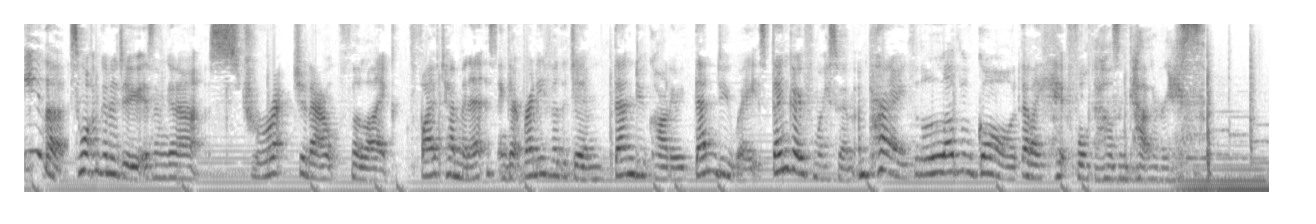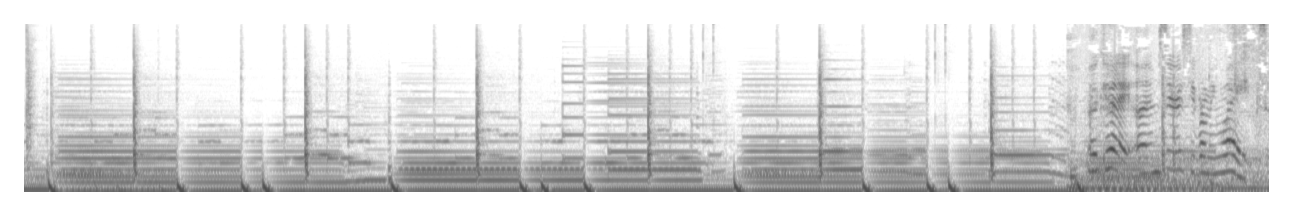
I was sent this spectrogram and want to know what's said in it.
either. So what I'm gonna do is I'm gonna stretch it out for like five, 10 minutes and get ready for the gym, then do cardio, then do weights, then go for my swim and pray for the love of God that I hit 4,000 calories. Okay, I'm seriously running late,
